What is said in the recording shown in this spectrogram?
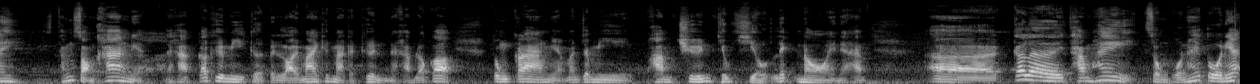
ย ทั้งสองข้างเนี่ยนะครับก็คือมีเกิดเป็นรอยไหม้ขึ้นมาเกิดขึ้นนะครับ แล้วก็ตรงกลางเนี่ยมันจะมีความชื้นเขียวๆเล็กน้อยนะครับก็เลยทำให้ส่งผลให้ตัวเนี้ย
